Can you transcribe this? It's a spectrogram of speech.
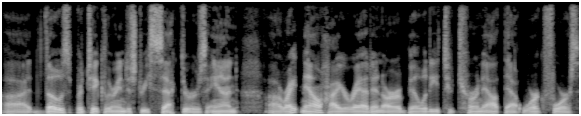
uh, those particular industry sectors, and uh, right now, higher ed and our ability to turn out that workforce,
